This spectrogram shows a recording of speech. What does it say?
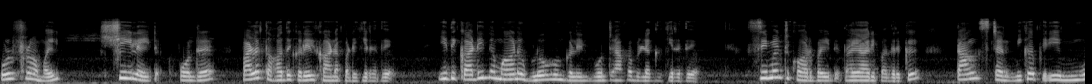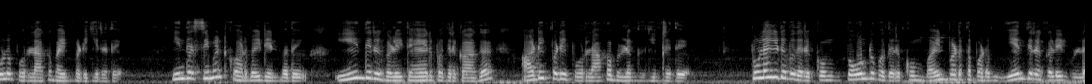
உல்ஃப்ராமைட் ஷீலைட் போன்ற பல தாதுக்களில் காணப்படுகிறது. இது கடினமான உலோகங்களில் ஒன்றாக விளங்குகிறது. சிமெண்ட் கார்பைடு தயாரிப்பதற்கு டாங்ஸ்டன் மிகப்பெரிய மூலப்பொருளாக பயன்படுகிறது. இந்த சிமெண்ட் கார்பைடு என்பது இயந்திரங்களை தயாரிப்பதற்காக அடிப்படை பொருளாக விளங்குகின்றது. துளையிடுவதற்கும் தோண்டுவதற்கும் பயன்படுத்தப்படும் இயந்திரங்களில் உள்ள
